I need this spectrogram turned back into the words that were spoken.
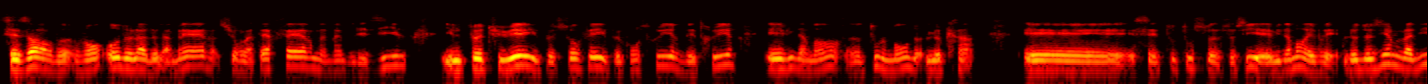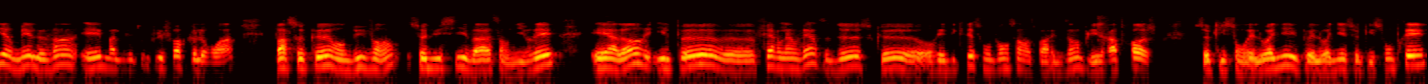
ses ordres vont au-delà de la mer, sur la terre ferme, même les îles, il peut tuer, il peut sauver, il peut construire, détruire, et évidemment, euh, tout le monde le craint. Et c'est tout, tout ce- ceci évidemment est vrai. Le deuxième va dire, mais le vin est malgré tout plus fort que le roi, parce que en buvant, celui-ci va s'enivrer, et alors il peut euh, faire l'inverse de ce que aurait dicté son bon sens. Par exemple, il rapproche ceux qui sont éloignés, il peut éloigner ceux qui sont près,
